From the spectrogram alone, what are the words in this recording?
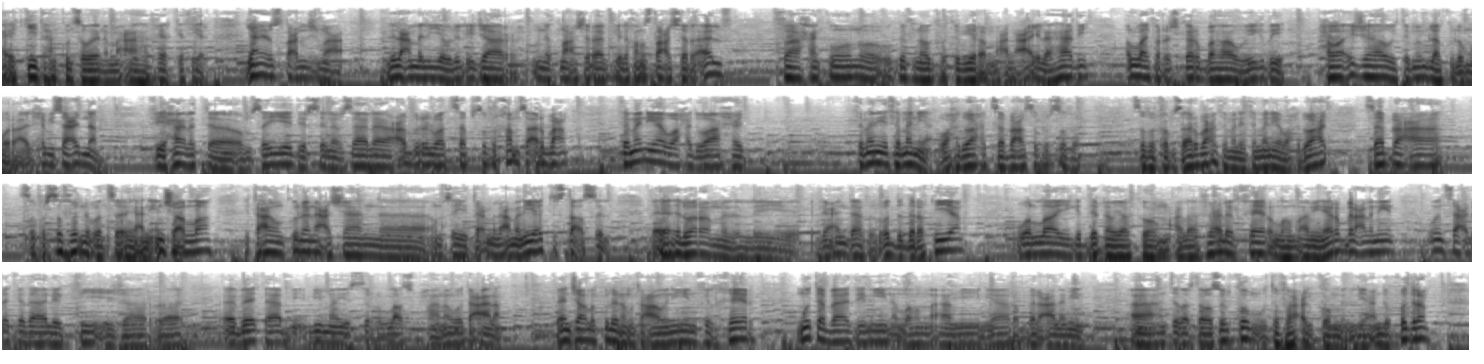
أكيد حنكون سوينا معاها خير كثير. يعني لو استطعنا نجمع للعملية وللإيجار من 12000 إلى 15000 فحنكون وقفنا وقفة كبيرة مع العائلة هذه. الله يفرج كربها ويقضي حوائجها ويتمم لها كل أمورها. اللي يحب يساعدنا. في حالة أم سيد يرسل لنا رسالة عبر الواتساب 054 ثمانية واحد واحد ثمانية ثمانية واحد واحد سبعة صفر صفر. صفر خمسة أربعة ثمانية ثمانية واحد واحد سبعة صفر صفر. نبغى يعني إن شاء الله نتعاون كلنا عشان آه، أم سيد تعمل عملية تستأصل آه، الورم اللي, اللي عندها في الغدة الدرقية. والله يقدرنا وياكم على فعل الخير. اللهم آمين. يا رب العالمين ونساعدك كذلك في إيجار آه، بيتها بما يسر الله سبحانه وتعالى. فإن شاء الله كلنا متعاونين في الخير متبادلين. اللهم آمين يا رب العالمين. آه انتظر تواصلكم وتفاعلكم اللي عنده قدرة.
